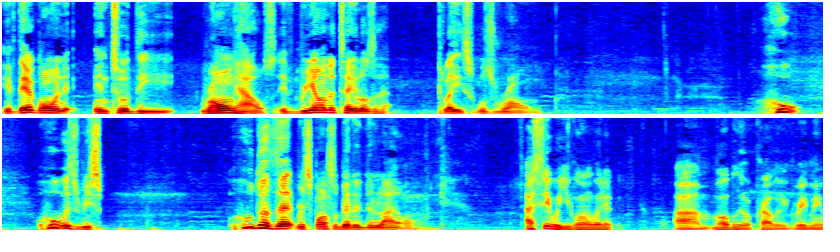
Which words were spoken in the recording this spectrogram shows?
if they're going into the wrong house, if Breonna Taylor's place was wrong, who who is res- who does that responsibility lie on? I see where you're going with it. Um, Mobley will probably agree me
